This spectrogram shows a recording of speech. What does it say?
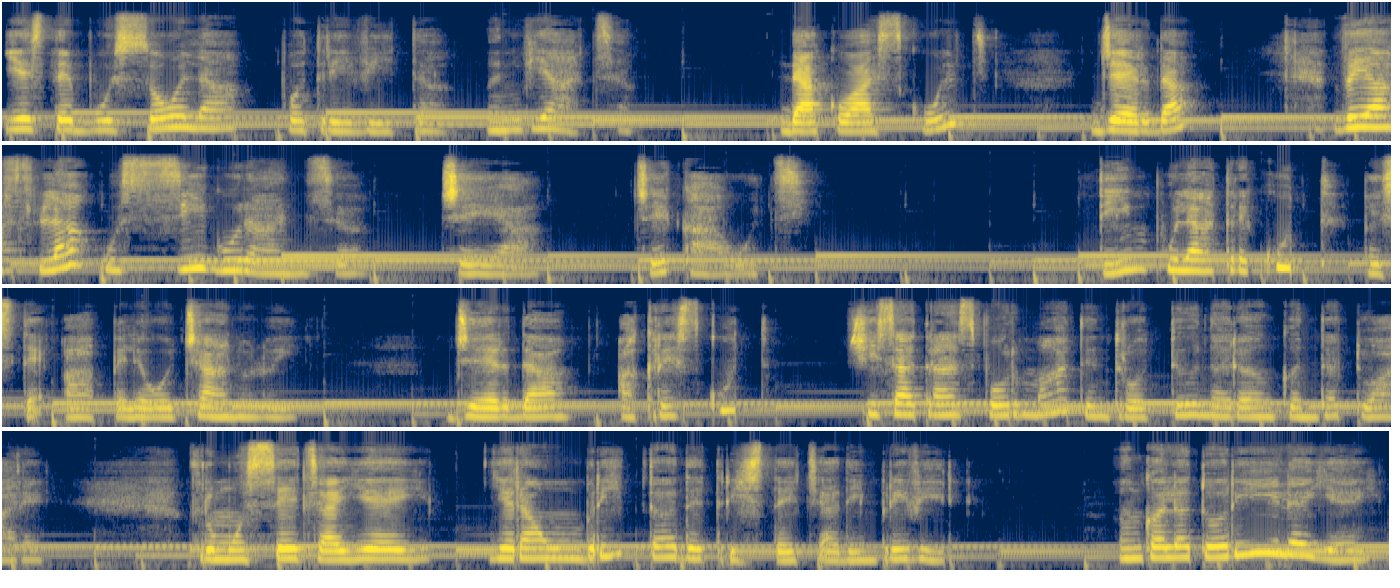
este busola potrivită în viață. Dacă o asculți, Gerda, vei afla cu siguranță ceea ce cauți. Timpul a trecut peste apele oceanului. Gerda a crescut și s-a transformat într-o tânără încântătoare. Frumusețea ei era umbrită de tristețea din priviri. În călătoriile ei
